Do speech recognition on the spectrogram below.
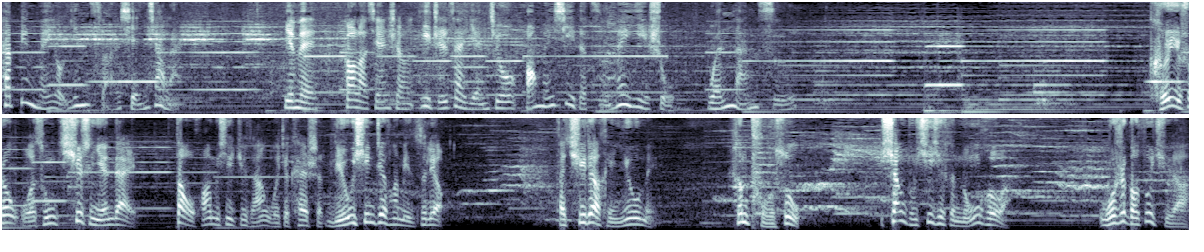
他并没有因此而闲下来，因为高老先生一直在研究黄梅戏的姊妹艺术文南词。可以说，我从七十年代到黄梅戏剧团，我就开始留心这方面资料。它曲调很优美，很朴素，乡土气息很浓厚啊。我是搞作曲的，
